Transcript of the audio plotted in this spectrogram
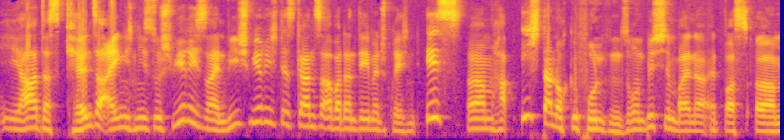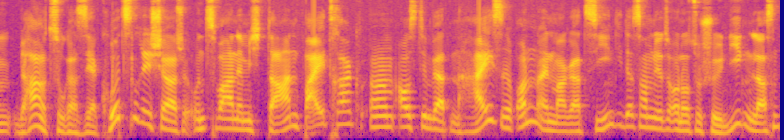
ja, das könnte eigentlich nicht so schwierig sein. Wie schwierig das Ganze aber dann dementsprechend ist, ähm, habe ich dann noch gefunden. So ein bisschen bei einer etwas, ähm, ja, sogar sehr kurzen Recherche. Und zwar nämlich da ein Beitrag ähm, aus dem Werten Heiße Online-Magazin, die das haben jetzt auch noch so schön liegen lassen,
